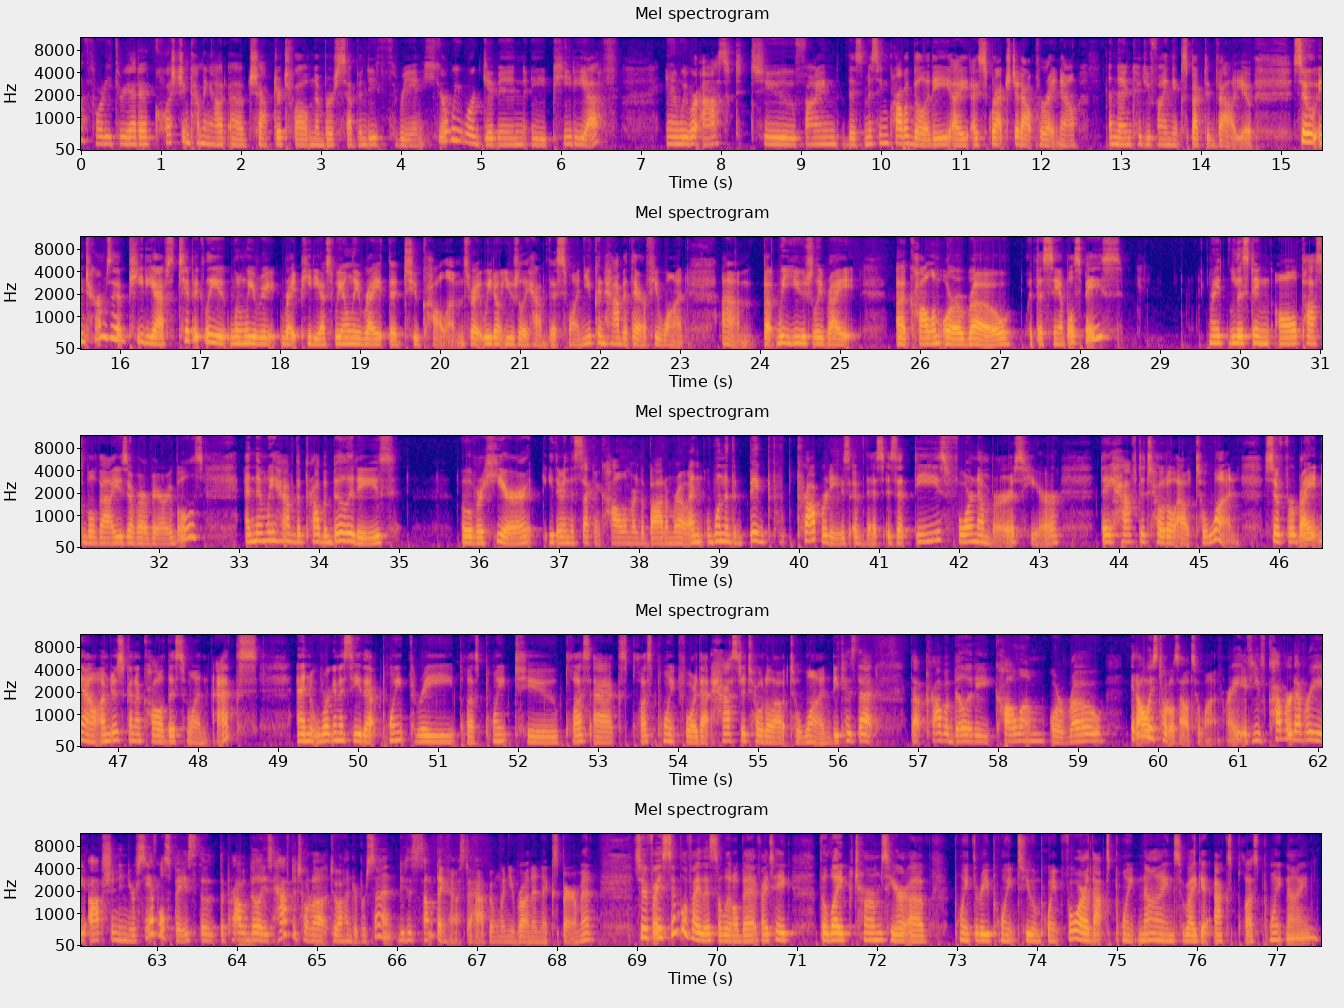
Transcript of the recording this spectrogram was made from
Math 43 I had a question coming out of chapter 12, number 73. And here we were given a PDF and we were asked to find this missing probability. I, I scratched it out for right now. And then could you find the expected value? So, in terms of PDFs, typically when we re- write PDFs, we only write the two columns, right? We don't usually have this one. You can have it there if you want, um, but we usually write a column or a row with the sample space right? Listing all possible values of our variables. And then we have the probabilities over here, either in the second column or the bottom row. And one of the big properties of this is that these four numbers here, they have to total out to one. So for right now, I'm just going to call this one x. And we're going to see that 0.3 plus 0.2 plus x plus 0.4, that has to total out to 1 because that, that probability column or row it always totals out to one, right? If you've covered every option in your sample space, the, the probabilities have to total out to 100% because something has to happen when you run an experiment. So if I simplify this a little bit, if I take the like terms here of 0 0.3, 0.2, and 0 0.4, that's 0.9. So I get x plus 0.9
